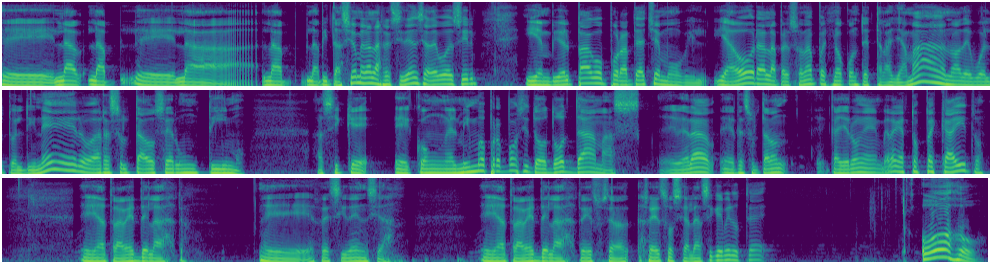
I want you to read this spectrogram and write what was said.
eh, la, la, eh, la, la, habitación, la residencia, debo decir, y envió el pago por ATH móvil. Y ahora la persona pues no contesta la llamada, no ha devuelto el dinero, ha resultado ser un timo. Así que con el mismo propósito, dos damas resultaron, cayeron en, en estos pescaditos a través de la eh, residencia eh, a través de las redes sociales, redes sociales. Así que mire usted, ojo,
